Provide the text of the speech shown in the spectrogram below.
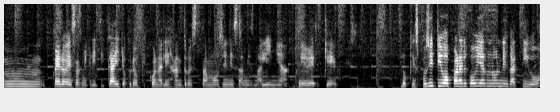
Mm, pero esa es mi crítica y yo creo que con Alejandro estamos en esa misma línea de ver que lo que es positivo para el gobierno, negativo,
